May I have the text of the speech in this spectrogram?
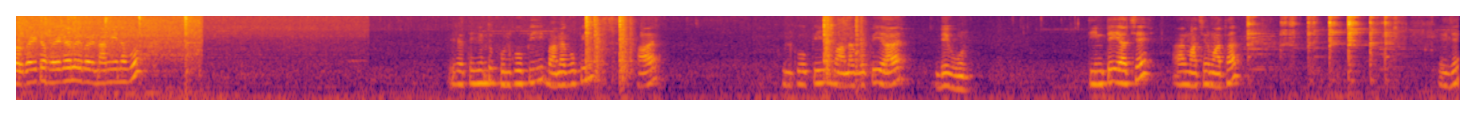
তরকারিটা হয়ে গেল, এবারে নামিয়ে নেব। এটাতে কিন্তু ফুলকপি, বাঁধাকপি আর ফুলকপি, বাঁধাকপি আর বেগুন। তিনটেই আছে আর মাছের মাথা। এই যে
